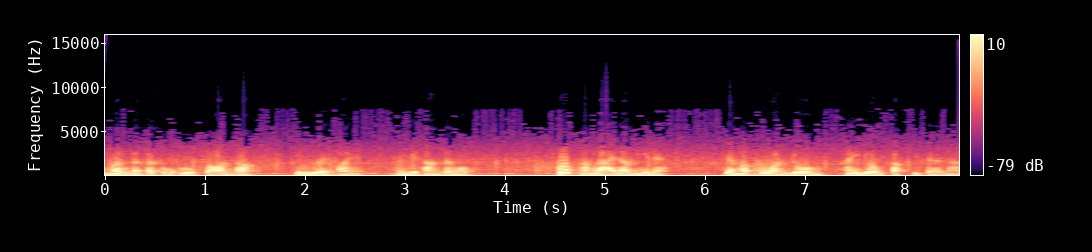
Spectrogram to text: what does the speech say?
เหมือนกันกระถูกลูกสอนเขาอยู่เรื่อยไปไม่มีทางสงบ ทุกทั้งหลายเหล่านี้แหละ จะมาควรโยมให้โยมกับพิจารณา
